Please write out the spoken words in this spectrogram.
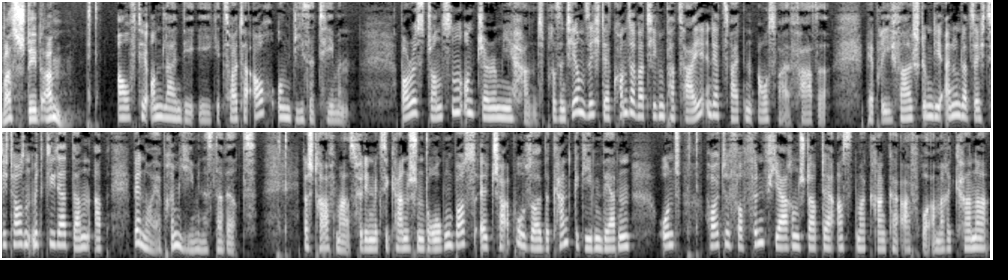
Was steht an? Auf t-online.de geht's heute auch um diese Themen. Boris Johnson und Jeremy Hunt präsentieren sich der konservativen Partei in der zweiten Auswahlphase. Per Briefwahl stimmen die 160.000 Mitglieder dann ab, wer neuer Premierminister wird. Das Strafmaß für den mexikanischen Drogenboss El Chapo soll bekannt gegeben werden und heute vor fünf Jahren starb der asthmakranke Afroamerikaner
